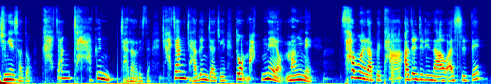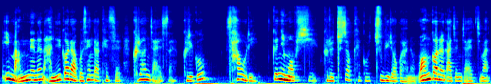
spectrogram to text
중에서도 가장 작은 자라 그랬어요. 가장 작은 자 중에 또 막내요. 막내. 사무엘 앞에 다 아들들이 나왔을 때 이 막내는 아닐 거라고 생각했을 그런 자였어요. 그리고 사울이 끊임없이 그를 추적하고 죽이려고 하는 왕권을 가진 자였지만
